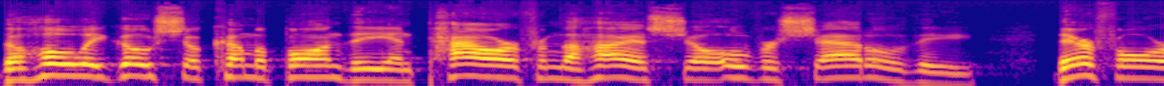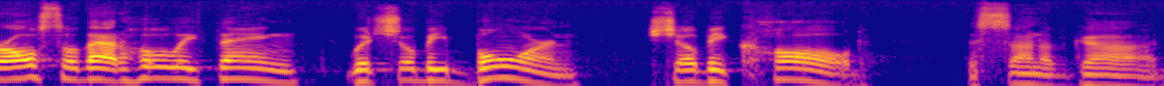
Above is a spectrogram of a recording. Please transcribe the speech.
The Holy Ghost shall come upon thee, and power from the highest shall overshadow thee. Therefore also that holy thing which shall be born shall be called the Son of God.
